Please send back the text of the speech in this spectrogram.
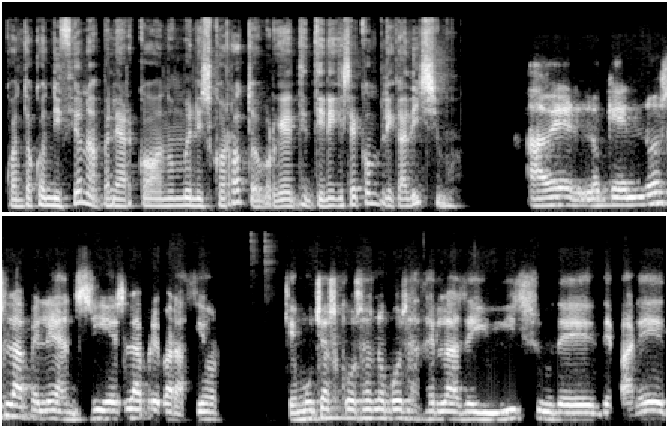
¿Cuánto condiciona pelear con un menisco roto? Porque tiene que ser complicadísimo. A ver, lo que no es la pelea en sí, es la preparación que muchas cosas no puedes hacerlas de jiu de, de, pared,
